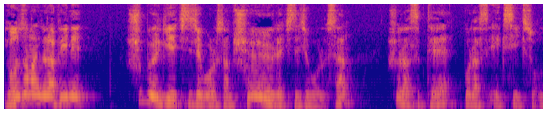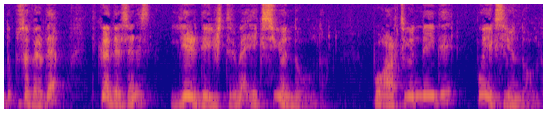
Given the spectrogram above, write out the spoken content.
yol zaman grafiğini şu bölgeye çizecek olursam, şöyle çizecek olursam şurası t, burası eksi x oldu. Bu sefer de dikkat ederseniz yer değiştirme eksi yönde oldu. Bu artı yöndeydi, bu eksi yönde oldu.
